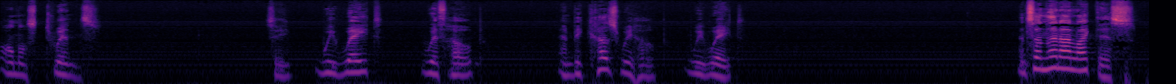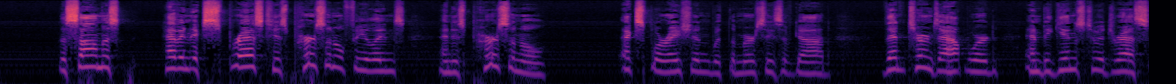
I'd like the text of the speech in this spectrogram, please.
almost twins. See, we wait with hope, and because we hope, we wait. And so then I like this. The psalmist, having expressed his personal feelings and his personal exploration with the mercies of God, then turns outward and begins to address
